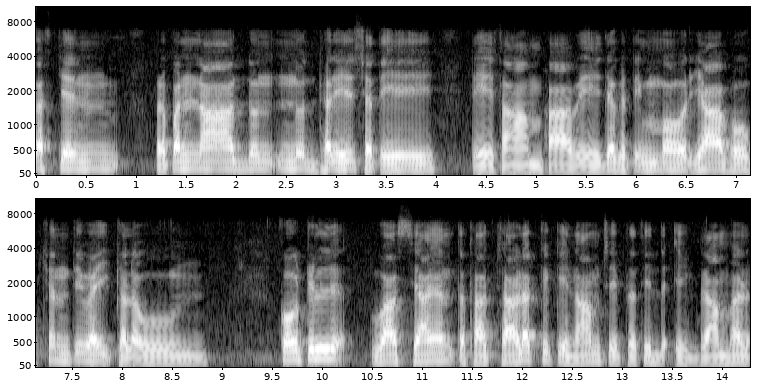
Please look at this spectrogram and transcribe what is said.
कश्चिन प्रपन्नादुद्धरिष्यति तेषा भावे जगति मौर्या भोक्षंति वै कलौ। कौटिल्य वास्यायन तथा चाणक्य के नाम से प्रसिद्ध एक ब्राह्मण,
